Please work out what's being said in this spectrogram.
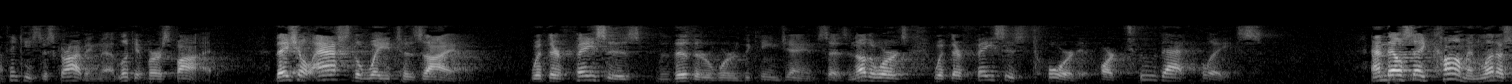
I think he's describing that. Look at verse 5. They shall ask the way to Zion with their faces thitherward, the King James says. In other words, with their faces toward it or to that place. And they'll say, Come and let us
